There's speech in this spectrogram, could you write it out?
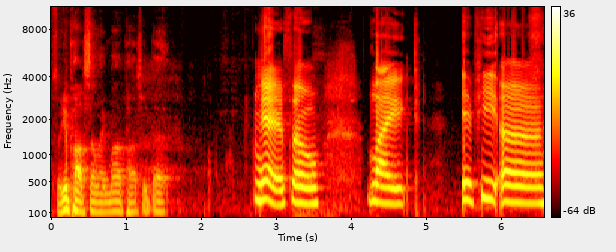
So your pops sound like my pops with that. Yeah. So, like, if he uh.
